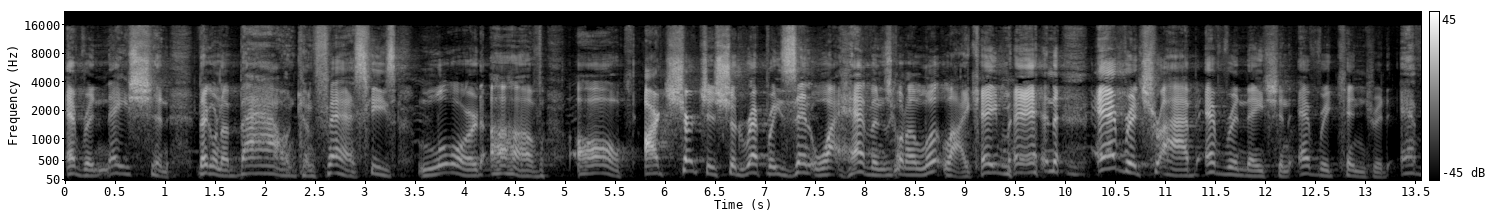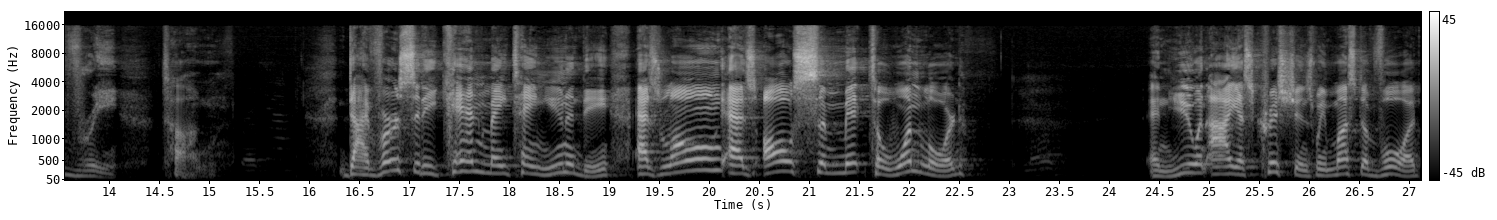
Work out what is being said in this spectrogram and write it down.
every nation. They're going to bow and confess He's Lord of all. Our churches should represent what heaven's going to look like. Amen. Every tribe, every nation, every kindred, every tongue. Diversity can maintain unity as long as all submit to one Lord. And you and I, as Christians, we must avoid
